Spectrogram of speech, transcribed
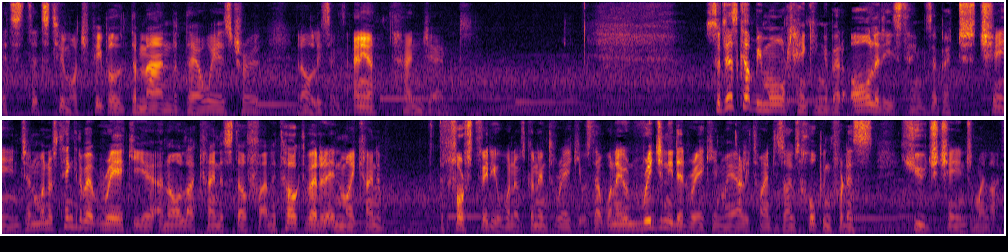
it's it's too much. People demand that their way is true and all these things. Anyway, tangent. So this got me more thinking about all of these things about change. And when I was thinking about Reiki and all that kind of stuff, and I talked about it in my kind of the first video when I was going into Reiki, was that when I originally did Reiki in my early 20s, I was hoping for this huge change in my life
